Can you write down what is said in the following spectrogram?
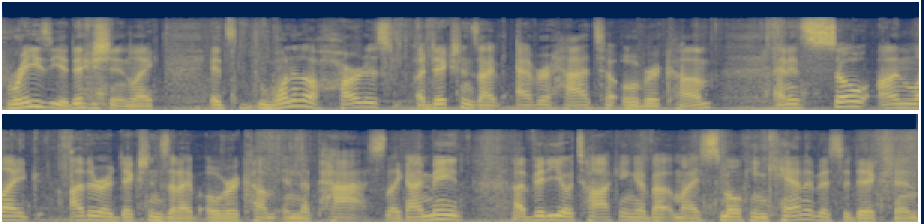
crazy addiction. Like it's one of the hardest addictions I've ever had to overcome. And it's so unlike other addictions that I've overcome in the past. Like I made a video talking about my smoking cannabis addiction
